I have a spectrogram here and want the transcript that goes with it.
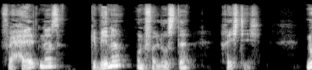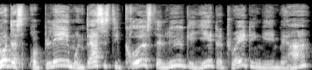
Verhältnis Gewinne und Verluste richtig. Nur das Problem, und das ist die größte Lüge jeder Trading GmbH,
